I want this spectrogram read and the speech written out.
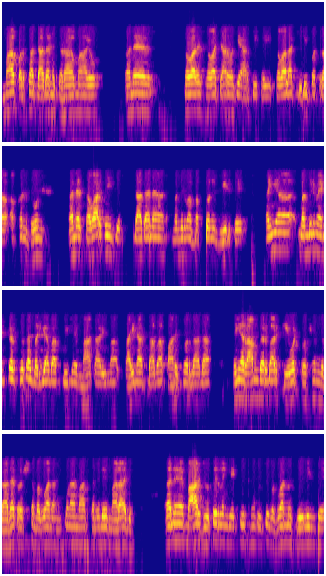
મહાપ્રસાદ દાદાને ચઢાવવામાં આવ્યો અને સવારે સવા ચાર વાગે આરતી થઈ. સવા લાખ બિલીપત્ર, અખંડ ધૂન અને સવારથી દાદાના મંદિરમાં ભક્તોની ભીડ છે. અહીંયા મંદિરમાં એન્ટર થતા દરિયા બાપજી છે મહાકાળીમાં સાઈનાથ બાબા, પારેશ્વર દાદા, અહીંયા રામ દરબાર, કેવટ પ્રસંગ રાધા કૃષ્ણ ભગવાન અન્નપૂર્ણામાં શનિદેવ મહારાજ અને બાર જ્યોતિર્લિંગ એકવીસ ફૂટ ઊંચું ભગવાનનું શિવલિંગ છે.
